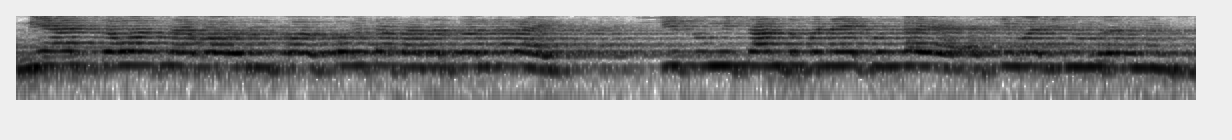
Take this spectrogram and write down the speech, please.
मी आज चव्हाण साहेबावरून क- कविता सादर करणार आहे. ती तुम्ही शांतपणे ऐकून घ्या अशी माझी नम्र विनंती.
